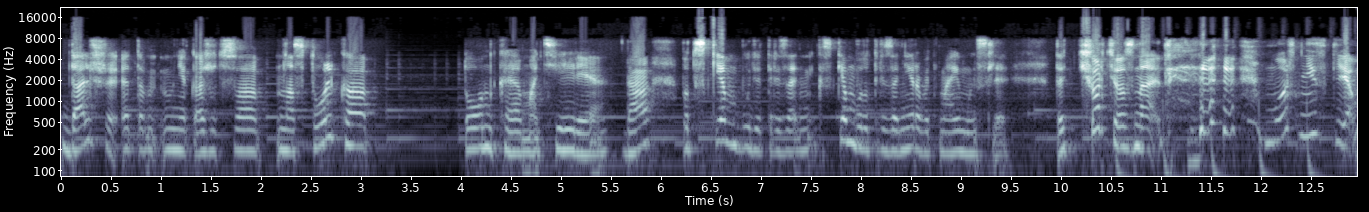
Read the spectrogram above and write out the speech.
дальше это, мне кажется, настолько тонкая материя, да, вот с кем будет резони... с кем будут резонировать мои мысли. Да черт его знает. может, ни с кем.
